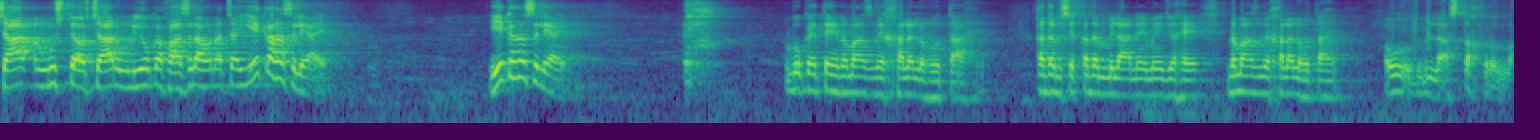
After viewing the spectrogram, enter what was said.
چار انگشت اور چار انگلیوں کا فاصلہ ہونا چاہیے، یہ کہاں سے لے آئے؟ یہ کہاں سے لے آئے؟ وہ کہتے ہیں نماز میں خلل ہوتا ہے۔ قدم سے قدم ملانے میں جو ہے نماز میں خلل ہوتا ہے۔ اعوذ باللہ استغفر اللہ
